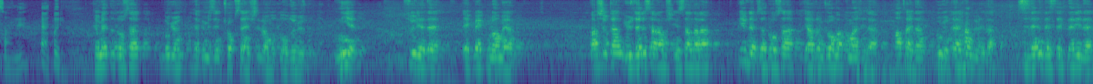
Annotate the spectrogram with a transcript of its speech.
saniye. Evet buyurun. Kıymetli dostlar, bugün hepimizin çok sevinçli ve mutlu olduğu bir gün. Niye? Suriye'de ekmek bulamayan, açlıktan yüzleri sararmış insanlara bir nebze de olsa yardımcı olmak amacıyla Hatay'dan bugün elhamdülillah sizlerin destekleriyle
